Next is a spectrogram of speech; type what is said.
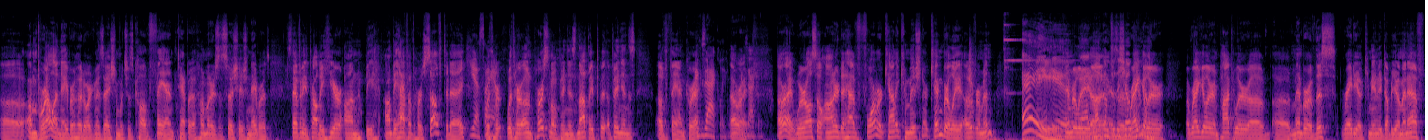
uh, umbrella neighborhood organization, which is called THAN, Tampa Homeowners Association Neighborhoods. Stephanie's probably here on be- on behalf of herself today. Yes, I with am. her with her own personal opinions, not the p- opinions of THAN. Correct? Exactly. All right. Exactly. All right. We're also honored to have former County Commissioner Kimberly Overman. Hey. you. Kimberly, uh, Welcome to the a show, regular, a regular and popular uh, uh, member of this radio community, WMNF,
